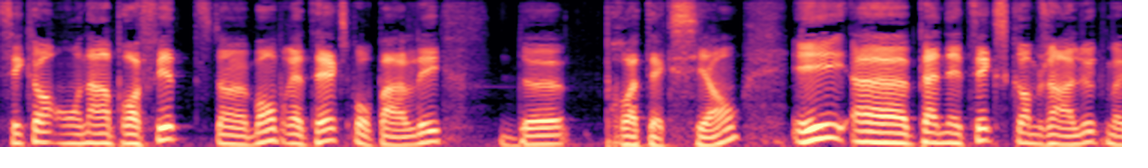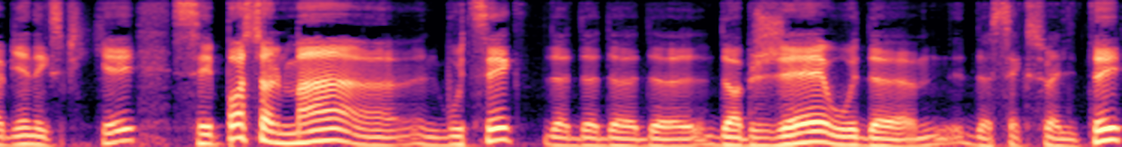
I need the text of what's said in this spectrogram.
c'est qu'on en profite. C'est un bon prétexte pour parler de protection. Et euh, Planetix, comme Jean-Luc m'a bien expliqué, c'est pas seulement euh, une boutique de, de, de, de- d'objets ou de, de sexualité.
